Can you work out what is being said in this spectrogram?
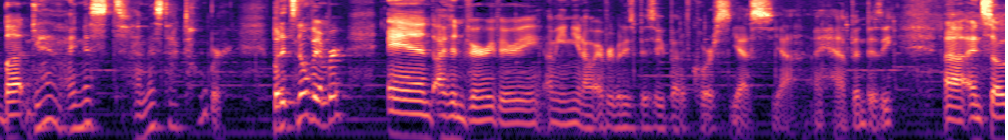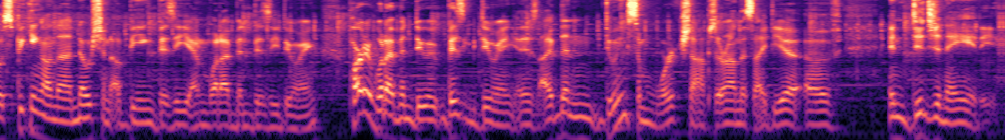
but yeah, I missed. I missed October. But it's November, and I've been very, very. I mean, you know, everybody's busy, but of course, yes, yeah, I have been busy. Uh, and so, speaking on the notion of being busy and what I've been busy doing, part of what I've been doing, busy doing, is I've been doing some workshops around this idea of indigeneity.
